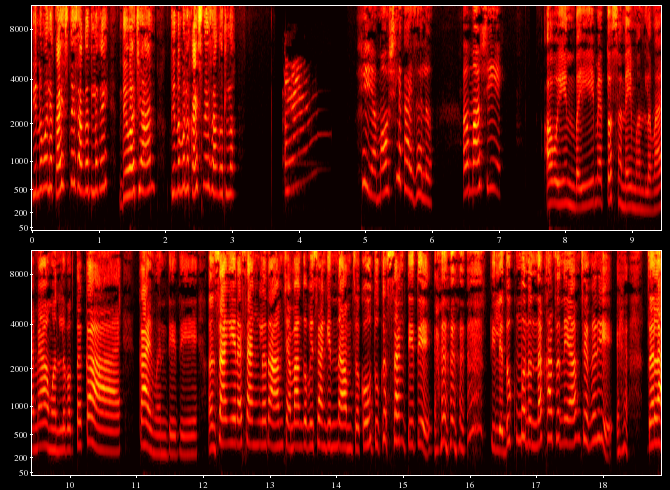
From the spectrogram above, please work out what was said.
तिनं मला काहीच नाही सांगितलं काही देवाची आण तिनं मला काहीच नाही सांगितलं. ही या मावशीला काय झालं? अ मावशी अहो येईन बाई मी तसं नाही म्हणलं म्या म्हणलं फक्त काय? काय म्हणते ते? आणि सांगेला सांगलं तर आमच्या मागं बी सांगेन ना आमचं कौतुकच सांगते ते. तिले दुःख म्हणून नखाचं नाही आमच्या घरी. चला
